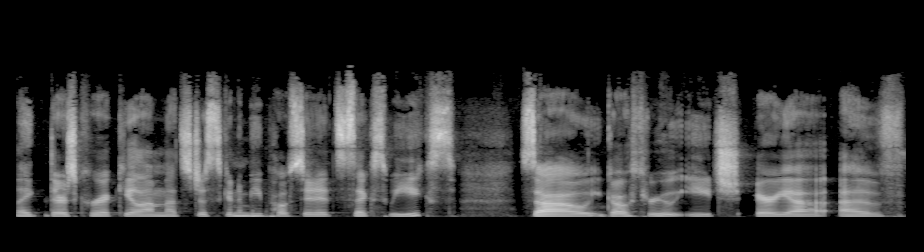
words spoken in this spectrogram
like there's curriculum that's just going to be posted. It's 6 weeks. So you go through each area of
